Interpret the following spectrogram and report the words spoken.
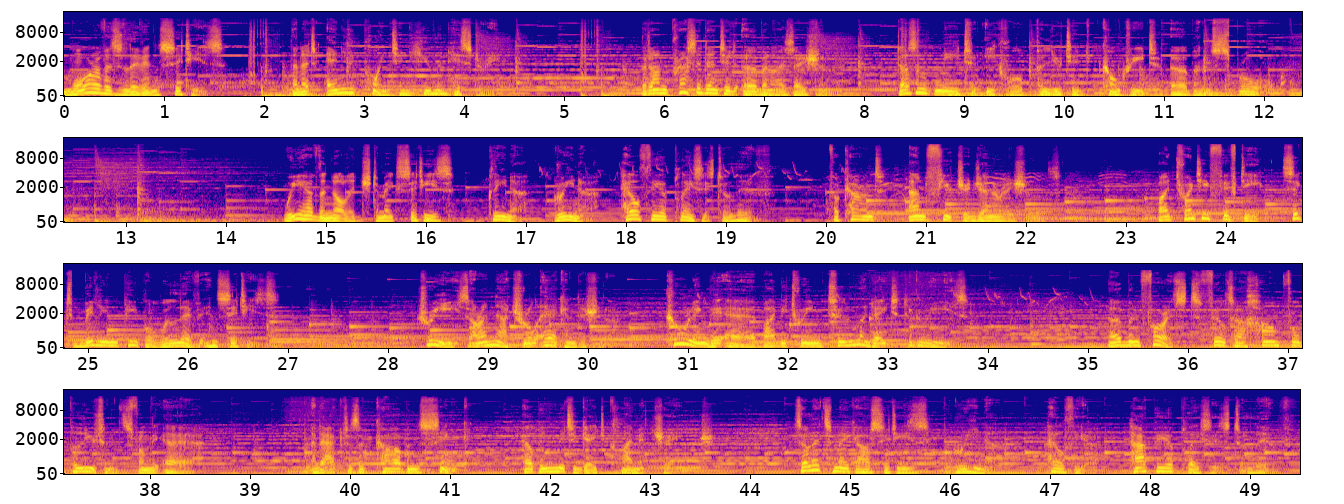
More of us live in cities than at any point in human history. But unprecedented urbanization doesn't need to equal polluted concrete urban sprawl. We have the knowledge to make cities cleaner, greener, healthier places to live for current and future generations. By 2050, 6 billion people will live in cities. Trees are a natural air conditioner, cooling the air by between 2 and 8 degrees. Urban forests filter harmful pollutants from the air and act as a carbon sink, helping mitigate climate change. So let's make our cities greener, healthier, happier places to live.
